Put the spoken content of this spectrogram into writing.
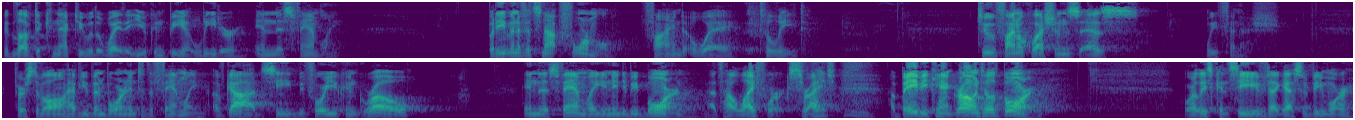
We'd love to connect you with a way that you can be a leader in this family. But even if it's not formal, find a way to lead. Two final questions as we finish. First of all, have you been born into the family of God? See, before you can grow in this family, you need to be born. That's how life works, right? A baby can't grow until it's born. Or at least conceived, I guess would be more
